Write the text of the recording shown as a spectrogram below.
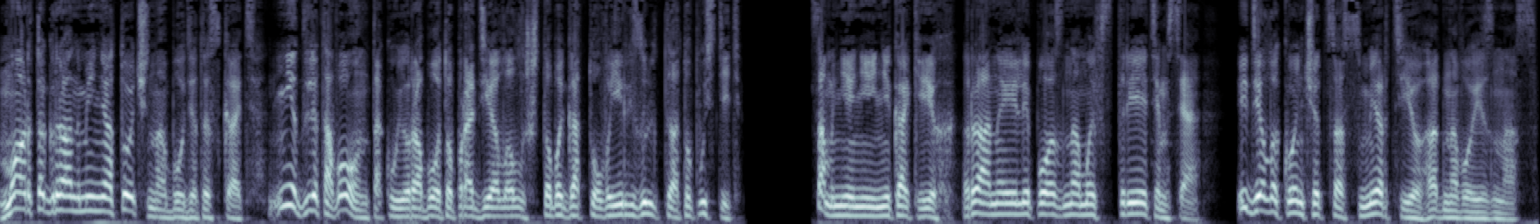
Мортогран меня точно будет искать. Не для того он такую работу проделал, чтобы готовый результат упустить. Сомнений никаких, рано или поздно мы встретимся, и дело кончится смертью одного из нас.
